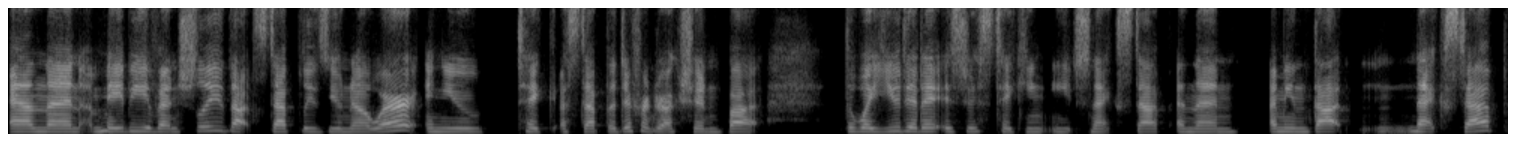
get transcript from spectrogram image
and then maybe eventually that step leads you nowhere and you take a step a different direction but the way you did it is just taking each next step. And then i mean that next step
